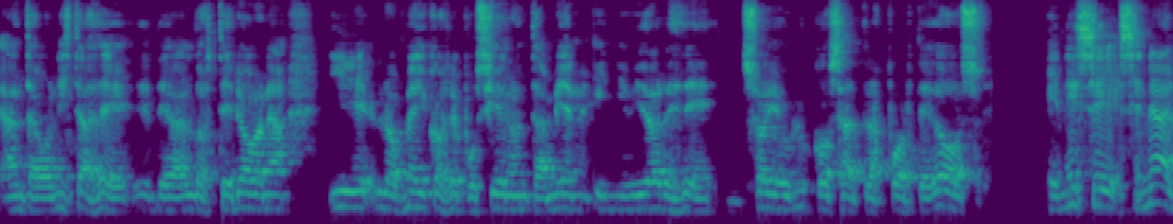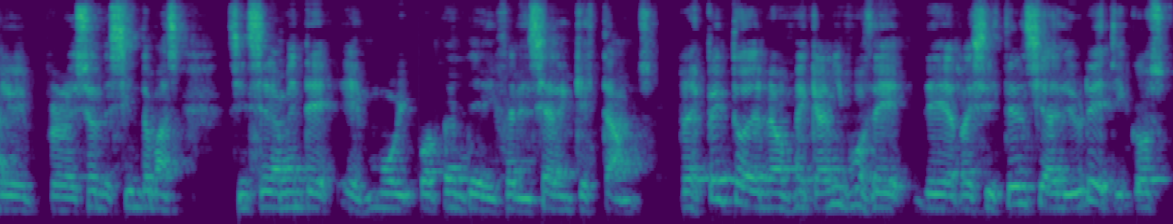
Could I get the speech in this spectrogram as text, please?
antagonistas de, de, aldosterona y los médicos le pusieron también inhibidores de sodio glucosa transporte 2. En ese escenario y progresión de síntomas sinceramente es muy importante diferenciar en qué estamos. Respecto de los mecanismos de, de resistencia a diuréticos,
